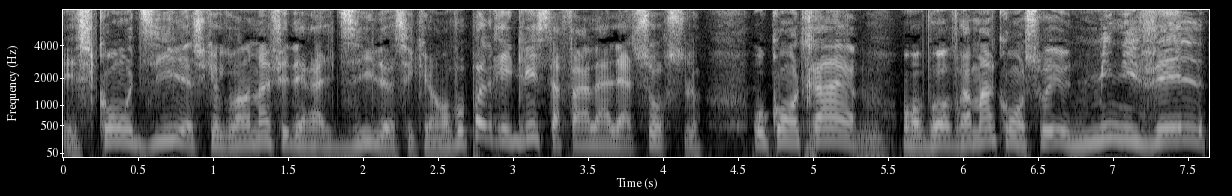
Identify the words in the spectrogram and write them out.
Et ce qu'on dit, ce que le gouvernement fédéral dit, c'est qu'on ne va pas régler cette affaire-là à la source. Au contraire, mm. on va vraiment construire une mini-ville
